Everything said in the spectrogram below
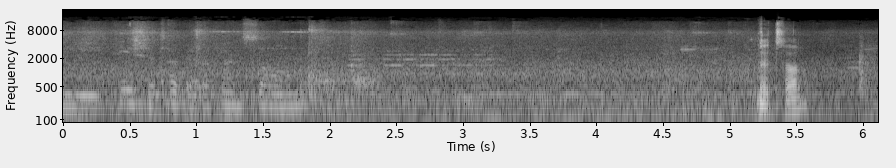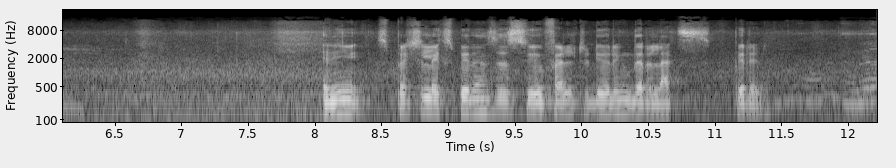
嗯，意识特别的放松。That's all. Any special experiences you felt during the relax period? 有没有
